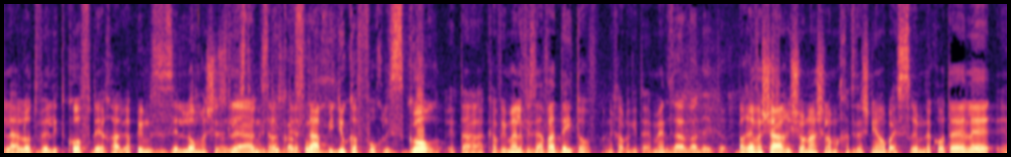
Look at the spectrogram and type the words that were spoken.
לעלות ולתקוף דרך האגפים, זה לא מה זה שלסטר ניסתה לעשות, היא עשתה. בדיוק הפוך, לסגור את הקווים האלה, וזה עבד די טוב, אני חייב להגיד את האמת. זה עבד די טוב. ברבע שעה הראשונה של המחצית השנייה, או ב-20 דקות האלה, אה,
